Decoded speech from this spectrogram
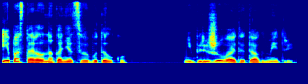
и поставила, наконец, свою бутылку. «Не переживай ты так, Дмитрий».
